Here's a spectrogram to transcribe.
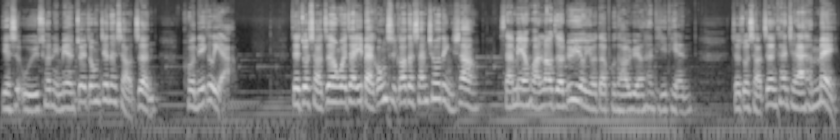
也是五渔村里面最中间的小镇 Corniglia。这座小镇位在一百公尺高的山丘顶上，三面环绕着绿油油的葡萄园和梯田。这座小镇看起来很美，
